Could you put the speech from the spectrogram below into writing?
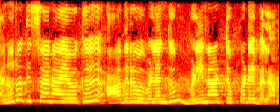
அனுர திசாநாயக்கு ஆதரவு வழங்கும் வெளிநாட்டு படைபலம்.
